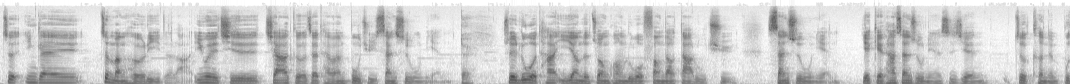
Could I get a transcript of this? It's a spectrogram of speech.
这应该这蛮合理的啦，因为其实嘉格在台湾布局三十五年，对，所以如果他一样的状况，如果放到大陆去三十五年，也给他三十五年的时间，这可能不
